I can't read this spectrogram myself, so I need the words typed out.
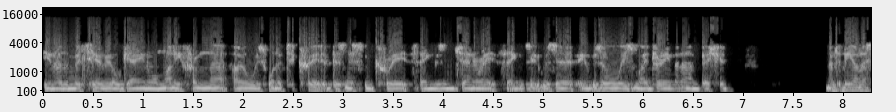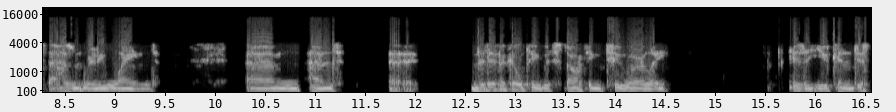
you know the material gain or money from that. I always wanted to create a business and create things and generate things. It was a, it was always my dream and ambition. And to be honest, that hasn't really waned. Um, and uh, the difficulty with starting too early is that you can just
